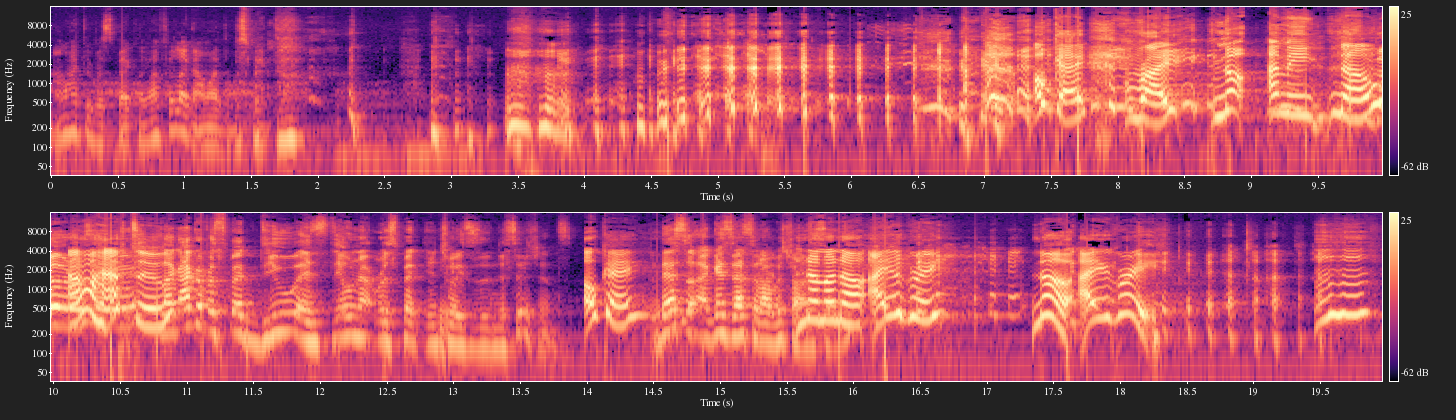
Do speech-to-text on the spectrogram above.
I don't have to respect him. I feel like I don't have to respect him. Okay, right? No, I mean no, You know I don't have to. Like I can respect you and still not respect your choices and decisions. okay, That's I guess that's what I was trying. No, to no, no. I agree. No, I agree. Mm-hmm.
